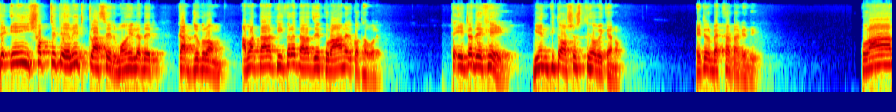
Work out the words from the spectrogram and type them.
তো এই সবচেয়ে এলিট ক্লাসের মহিলাদের কার্যক্রম, আবার তারা কি করে? তারা যে কোরআনের কথা বলে। তো এটা দেখে বিএনপিতে অস্বস্তি হবে কেন? এটার ব্যাখ্যাটাকে দিই। কোরআন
